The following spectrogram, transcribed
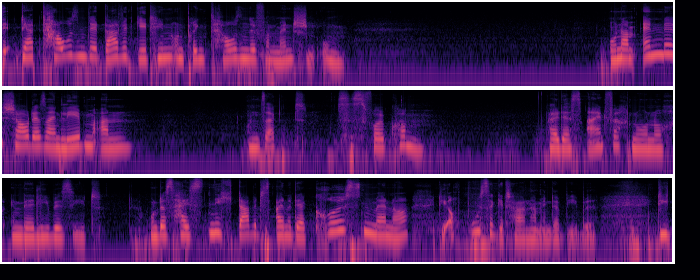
der, der Tausende, David geht hin und bringt Tausende von Menschen um. Und am Ende schaut er sein Leben an und sagt, es ist vollkommen, weil der es einfach nur noch in der Liebe sieht. Und das heißt nicht, David ist einer der größten Männer, die auch Buße getan haben in der Bibel, die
